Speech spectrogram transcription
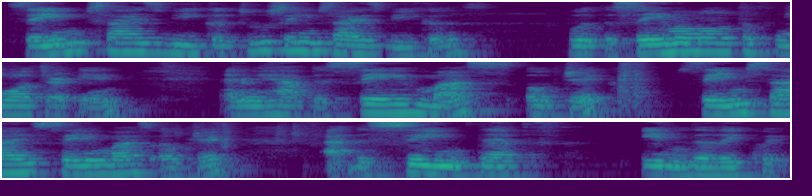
same size beaker, two same size beakers, put the same amount of water in, and we have the same mass object, same size, same mass object at the same depth in the liquid.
